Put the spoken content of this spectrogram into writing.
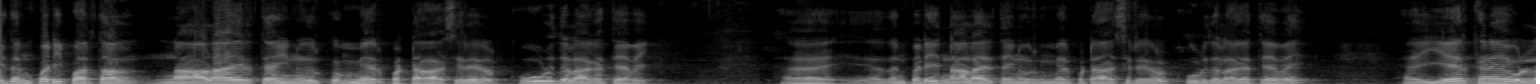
இதன்படி பார்த்தால் நாலாயிரத்து ஐநூறுக்கும் மேற்பட்ட ஆசிரியர்கள் கூடுதலாக தேவை. அதன்படி நாலாயிரத்தி ஐநூறுக்கும் மேற்பட்ட ஆசிரியர்கள் கூடுதலாக தேவை. ஏற்கனவே உள்ள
